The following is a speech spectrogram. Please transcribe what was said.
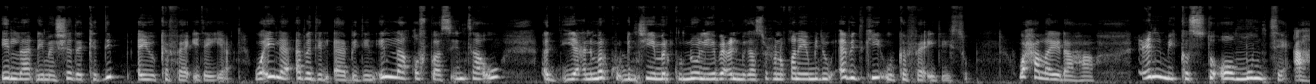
ilaa dhimashada kadib ayuu ka faa-idayaa wa ilaa abadi alaabidiin ilaa qofkaas intaa uu yani markuu dhintiya markuu nool yahayba cilmigaas wuxuu noqonaya miduu abidkii uu ka faa-idayso waxaa la yidhaahaa cilmi kasta oo mumtic ah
